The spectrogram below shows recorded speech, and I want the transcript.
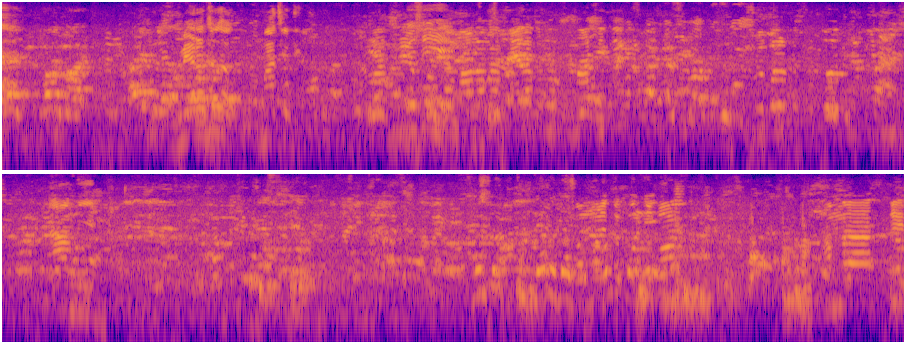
Thank you. ফেরাদুল মাজিদি সকল আমিন। সম্মানিত আমরা এই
